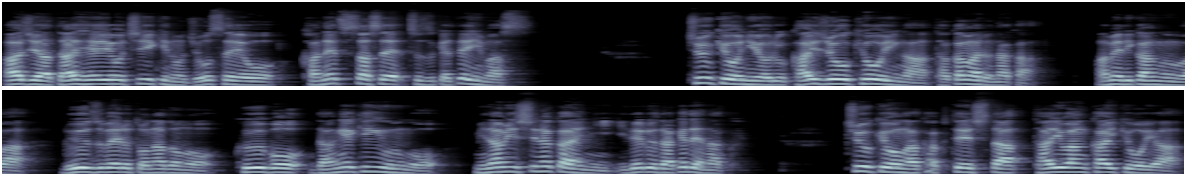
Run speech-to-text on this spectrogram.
アジア太平洋地域の情勢を加熱させ続けています。中共による海上脅威が高まる中、アメリカ軍はルーズベルトなどの空母打撃群を南シナ海に入れるだけでなく、中共が確定した台湾海峡や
